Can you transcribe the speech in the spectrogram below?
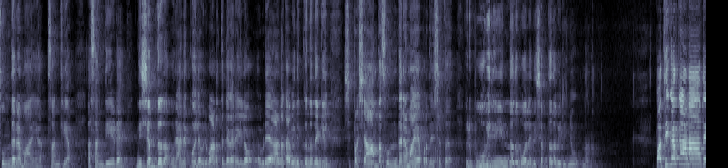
സുന്ദരമായ സന്ധ്യ ആ സന്ധ്യയുടെ നിശബ്ദത. ഒരു അനക്കമില്ല ഒരു പാടത്തിന്റെ കരയിലോ എവിടെയാണ് കവി നിൽക്കുന്നതെങ്കിൽ പ്രശാന്ത സുന്ദരമായ പ്രദേശത്ത് ഒരു പൂ വിരിയുന്നത് പോലെ നിശബ്ദത വിരിഞ്ഞു എന്നാണ്. പഥികർ കാണാതെ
